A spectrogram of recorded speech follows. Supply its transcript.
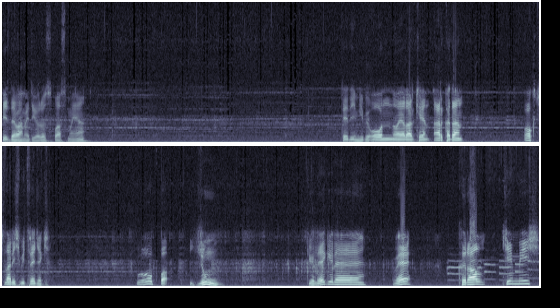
Biz devam ediyoruz basmaya. Dediğim gibi o onu oyalarken arkadan okçular iş bitirecek. Hoppa. Zoom. Güle güle. Ve kral kimmiş?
